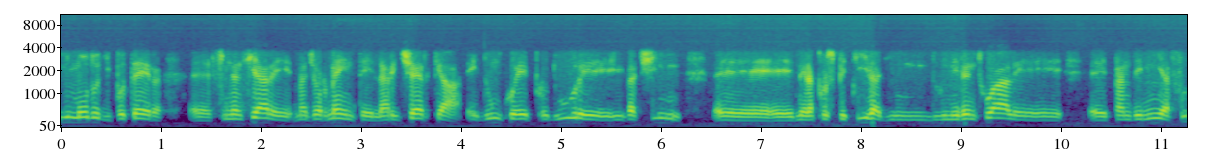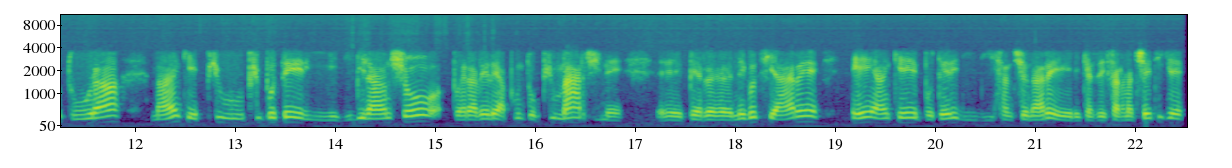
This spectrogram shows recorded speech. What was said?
in modo di poter eh, finanziare maggiormente la ricerca e dunque produrre i vaccini eh, nella prospettiva di, un, di un'eventuale eh, pandemia futura, ma anche più, più, poteri di bilancio per avere appunto più margine eh, per negoziare e anche potere di, di, sanzionare le case farmaceutiche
